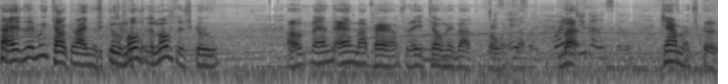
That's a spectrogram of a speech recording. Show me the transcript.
we talked about it in the school, most of the most of the school, uh, and and my parents they told me about the fort. excellent. Where but did you go to school? Cameron School,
